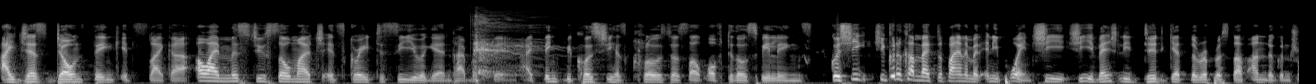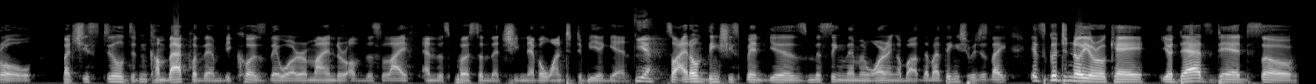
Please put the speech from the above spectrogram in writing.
I just don't think it's like a, oh, I missed you so much. It's great to see you again type of thing. I think because she has closed herself off to those feelings, because she she could have come back to find them at any point. She she eventually did get the Ripper stuff under control, but she still didn't come back for them because they were a reminder of this life and this person that she never wanted to be again. Yeah. So I don't think she spent years missing them and worrying about them. I think she was just like, it's good to know you're okay. Your dad's dead, so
